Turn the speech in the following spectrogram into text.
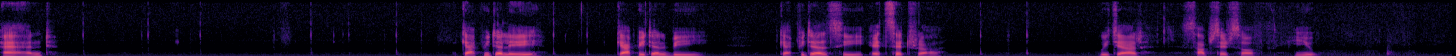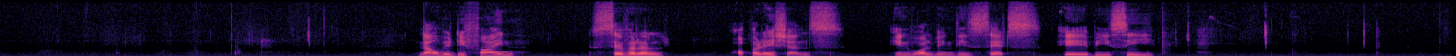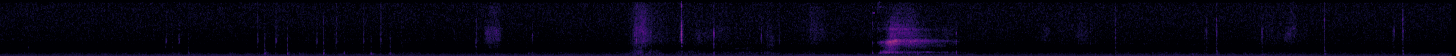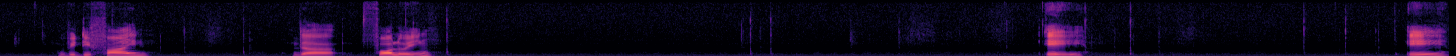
and capital A, capital B, capital C etcetera which are subsets of U. Now, we define several operations involving these sets A, B, C. We define the following A. A.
